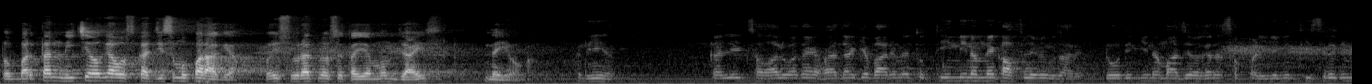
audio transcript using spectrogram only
تو برتن نیچے ہو گیا، اس کا جسم اوپر آ گیا۔ تو اس صورت میں اسے تیمم جائز نہیں ہوگا۔ کل ایک سوال ہوا تھا فائدہ کے بارے میں، تو تین دن ہم نے قافلے میں گزارے۔ دو دن کی نمازیں وغیرہ سب پڑھی، لیکن تیسرے دن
